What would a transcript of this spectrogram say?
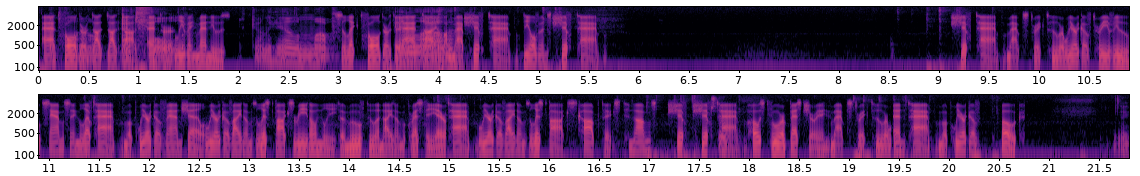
Add folder dot dot dot. Enter. Leaving menus. Kan hele map. Select folder to add dialog map. Shift tab. Deal with shift tab. Shift tab. Map strict to a weird of tree view. Samsung left tab. Weird of van shell. Weird of items list box read only. To move to an item press the air tab. Weird of items list box. Optics. Noms. Shift shift tab. Host for gesturing. Map strict to end tab. Weird of vogue. Naar,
